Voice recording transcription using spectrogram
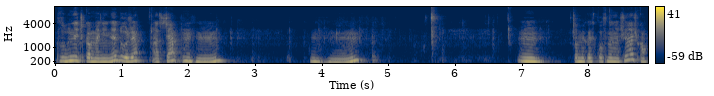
Клубничка мені не дуже, а ще. Там якась класна начиночка.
